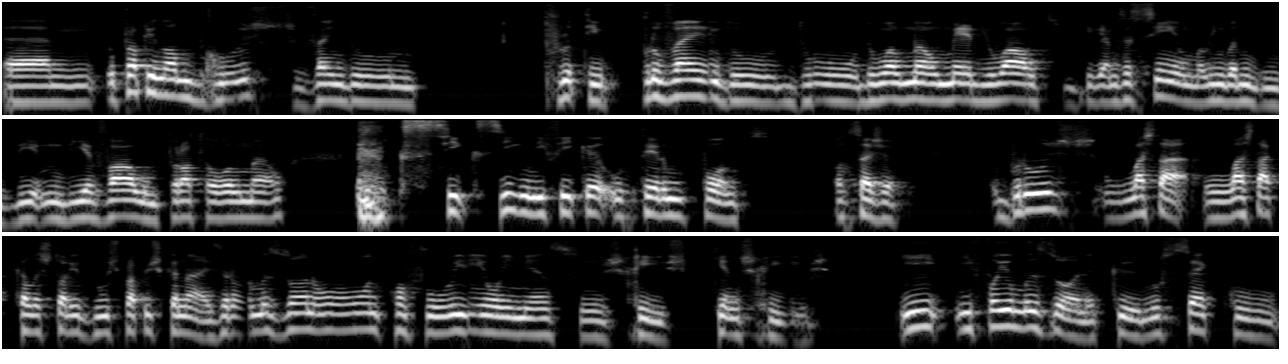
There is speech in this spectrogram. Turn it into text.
Um, o próprio nome Bruges vem do, tipo, provém do, do, do alemão médio-alto, digamos assim, uma língua medieval, um proto-alemão, que, que significa o termo ponte. Ou seja, Bruges, lá está, lá está aquela história dos próprios canais. Era uma zona onde confluíam imensos rios, pequenos rios. E, e foi uma zona que no século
